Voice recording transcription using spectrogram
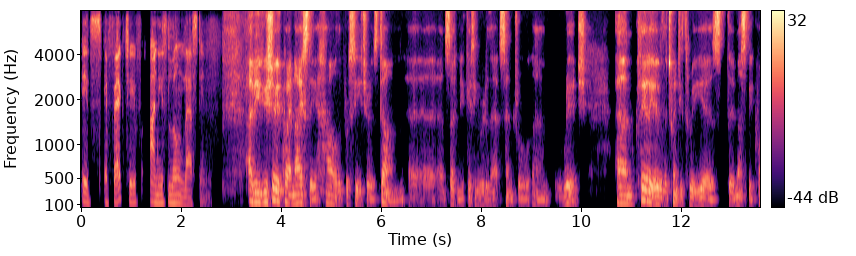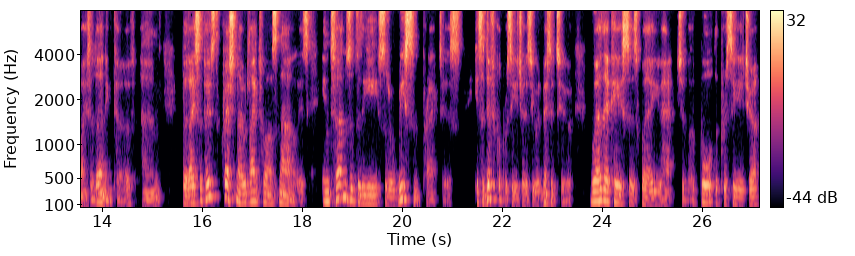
it's effective and it's long lasting. I mean, you showed quite nicely how the procedure is done, uh, and certainly getting rid of that central um, ridge. Um, clearly, over the 23 years, there must be quite a learning curve. Um, but I suppose the question I would like to ask now is in terms of the sort of recent practice, it's a difficult procedure, as you admitted to. Were there cases where you had to abort the procedure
